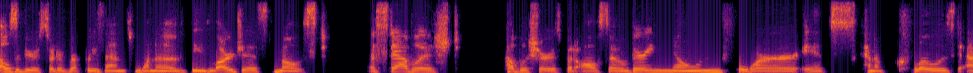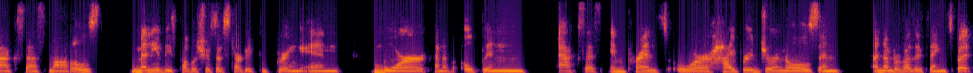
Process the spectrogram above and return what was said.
Elsevier sort of represents one of the largest, most established publishers, but also very known for its kind of closed access models. Many of these publishers have started to bring in more kind of open access imprints or hybrid journals and a number of other things. But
